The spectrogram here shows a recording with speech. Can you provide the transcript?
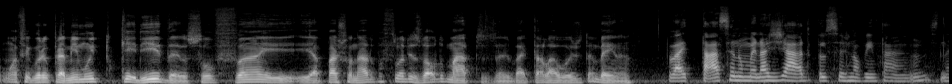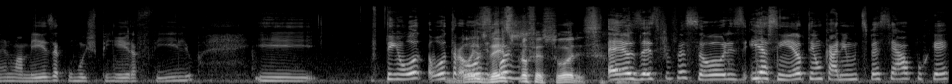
uma figura para mim muito querida, eu sou fã e, e apaixonado por Florisvaldo Matos. Ele vai estar lá hoje também, né? Vai estar tá sendo homenageado pelos seus 90 anos, né? numa mesa com Rui Pinheira Filho. E tem outra Dois hoje ex-professores. É, os ex-professores. E assim, eu tenho um carinho muito especial porque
